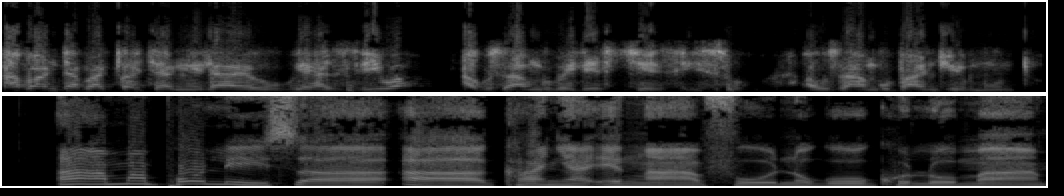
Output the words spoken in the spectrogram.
abantu abacatshangelayo kuyaziwa akuzange kube lesijeziso awuzange ubanjwe umuntu amapholisa akhanya engafuni ukukhuluma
